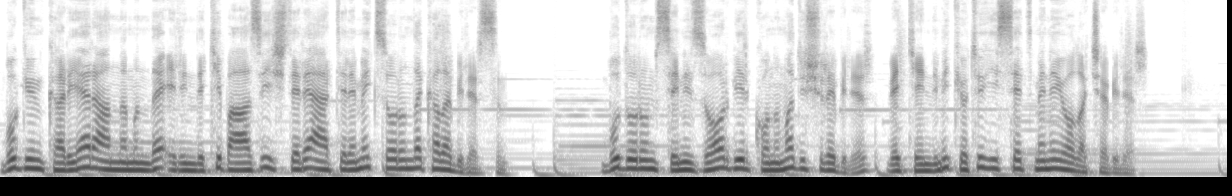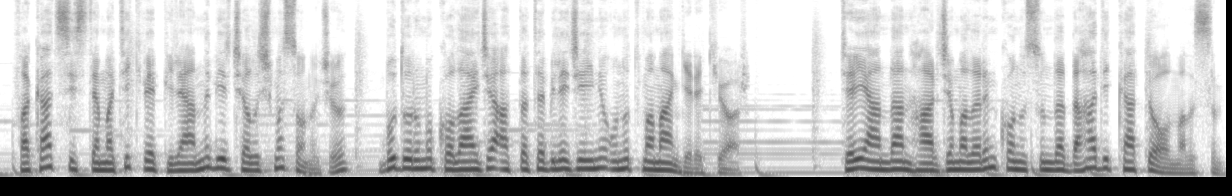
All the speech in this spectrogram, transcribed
Bugün kariyer anlamında elindeki bazı işleri ertelemek zorunda kalabilirsin. Bu durum seni zor bir konuma düşürebilir ve kendini kötü hissetmene yol açabilir. Fakat sistematik ve planlı bir çalışma sonucu, bu durumu kolayca atlatabileceğini unutmaman gerekiyor. Te yandan harcamaların konusunda daha dikkatli olmalısın.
